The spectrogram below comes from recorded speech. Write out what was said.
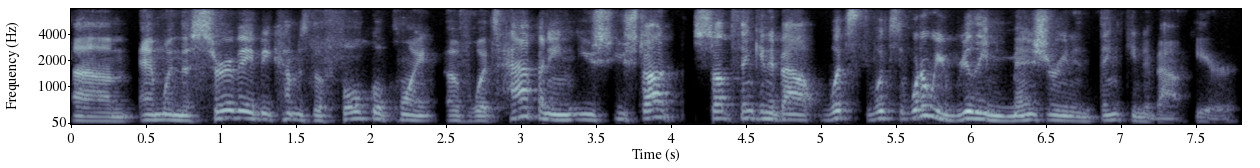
Um, and when the survey becomes the focal point of what's happening, you, you start stop thinking about what's what's what are we really measuring and thinking about here.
